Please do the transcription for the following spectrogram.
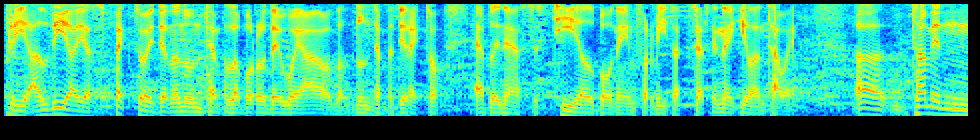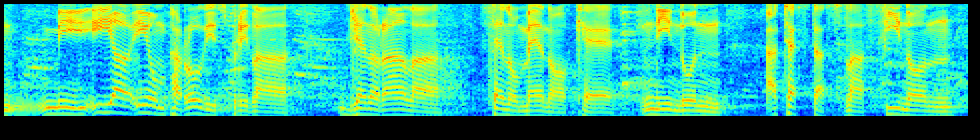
pri aliai aspectoi de la nuntempa laboro de UEA, la nuntempa directo eble ne estes tiel bone informita, certe ne kiel antaue. Uh, tamen mi ia iom parolis pri la generala fenomeno che ni nun attestas la finon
